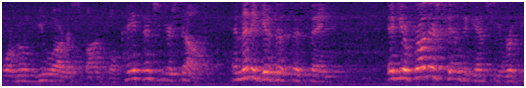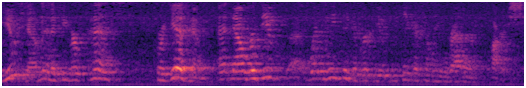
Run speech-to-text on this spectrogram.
for whom you are responsible. Pay attention to yourselves. And then he gives us this thing. If your brother sins against you, rebuke him, and if he repents, forgive him. And now, rebuke, uh, when we think of rebuke, we think of something rather harsh.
